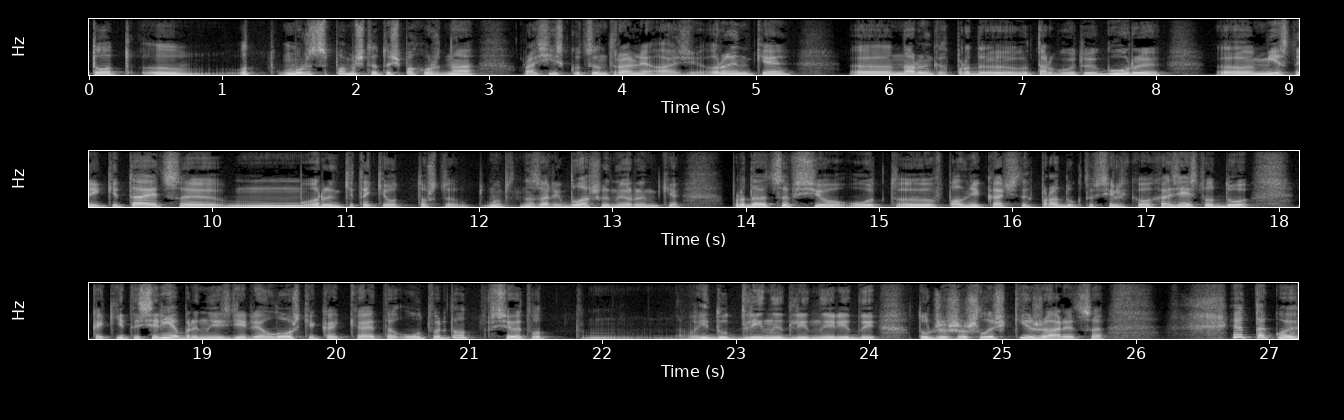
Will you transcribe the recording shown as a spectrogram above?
тот, э, вот может вспомнить, что это очень похоже на российскую Центральную Азию. Рынки, э, на рынках торгуют уйгуры, местные китайцы, рынки такие вот, то, что мы назвали блошиные рынки, продается все от вполне качественных продуктов сельского хозяйства до какие-то серебряные изделия, ложки, какая-то утварь, ну, вот все это вот идут длинные-длинные ряды, тут же шашлычки жарятся, это такой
